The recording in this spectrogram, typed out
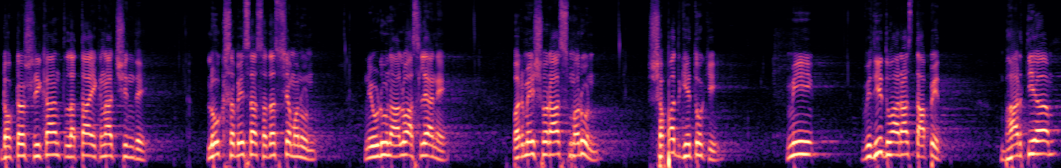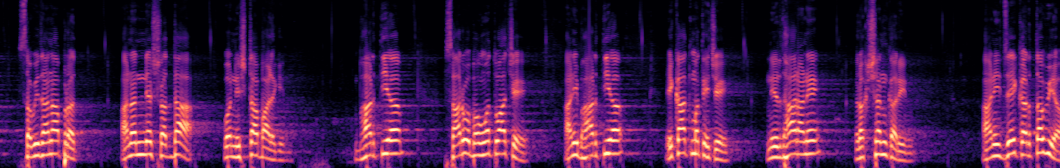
डॉक्टर श्रीकांत लता एकनाथ शिंदे लोकसभेचा सदस्य म्हणून निवडून आलो असल्याने परमेश्वरास स्मरून शपथ घेतो की मी विधीद्वारा स्थापित भारतीय संविधानाप्रत अनन्य श्रद्धा व निष्ठा बाळगेन. भारतीय सार्वभौमत्वाचे आणि भारतीय एकात्मतेचे निर्धाराने रक्षण करीन. आणि जे कर्तव्य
